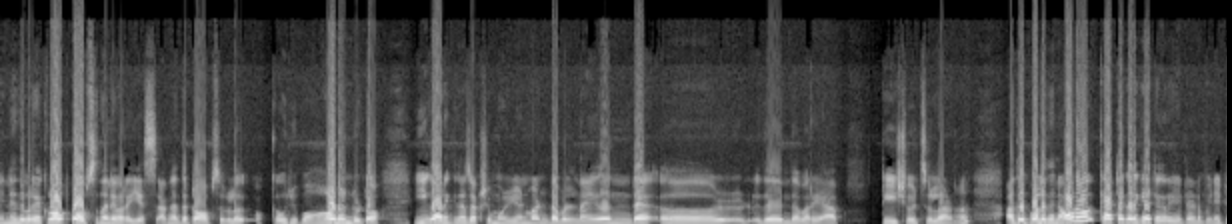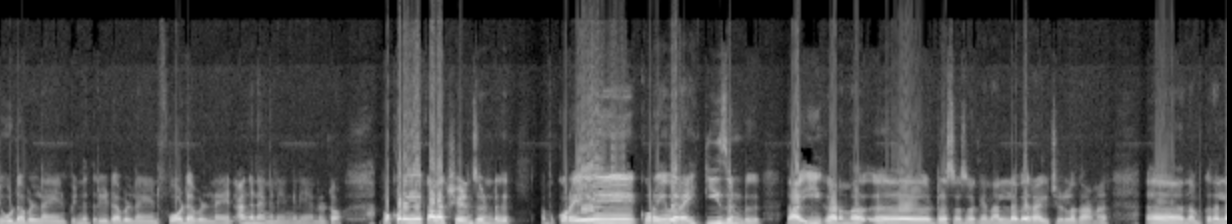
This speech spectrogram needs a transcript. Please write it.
എന്നെന്താ പറയുക ക്രോപ്പ് ടോപ്സ് തന്നെ പറയാം. യെസ് അങ്ങനത്തെ ടോപ്സുകൾ ഒക്കെ ഒരുപാടുണ്ട് കേട്ടോ. ഈ കാണിക്കുന്ന സെക്ഷൻ മുഴുവൻ വൺ ഡബിൾ നയന്റെ ഇത് എന്താ പറയുക ടീഷർട്സുകളാണ് അതേപോലെ തന്നെ ഓരോ കാറ്റഗറി കാറ്റഗറി ആയിട്ടാണ്. പിന്നെ ടു ഡബിൾ നയൻ പിന്നെ three double nine four double nine അങ്ങനെ അങ്ങനെ അങ്ങനെയാണ് കേട്ടോ അപ്പോൾ കുറേ കളക്ഷൻസ് ഉണ്ട്. അപ്പോൾ കുറേ കുറേ വെറൈറ്റീസ് ഉണ്ട്. ഈ കാണുന്ന ഡ്രസ്സസൊക്കെ നല്ല വെറൈറ്റി ഉള്ളതാണ്. നമുക്ക് നല്ല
